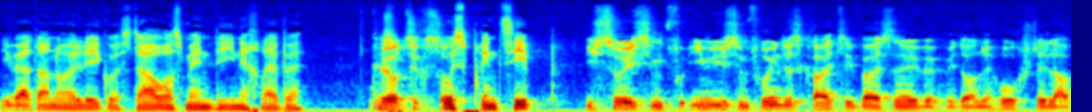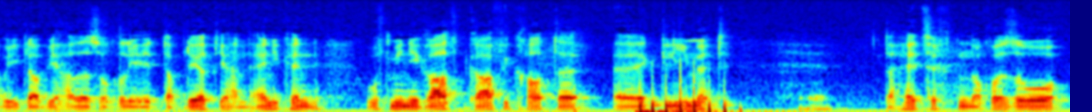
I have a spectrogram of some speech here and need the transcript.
Ich werde auch noch ein Lego Star Wars Männchen reinkleben. Gehört sich so. Aus Prinzip. Ist so in unserem, in unserem Freundeskreis, ich weiß nicht, ich will mich da nicht hochstellen, aber ich glaube, ich habe das so ein bisschen etabliert. Ich habe einige auf meine Gra Grafikkarte äh, gelimmt. Da hat sich dann nachher so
